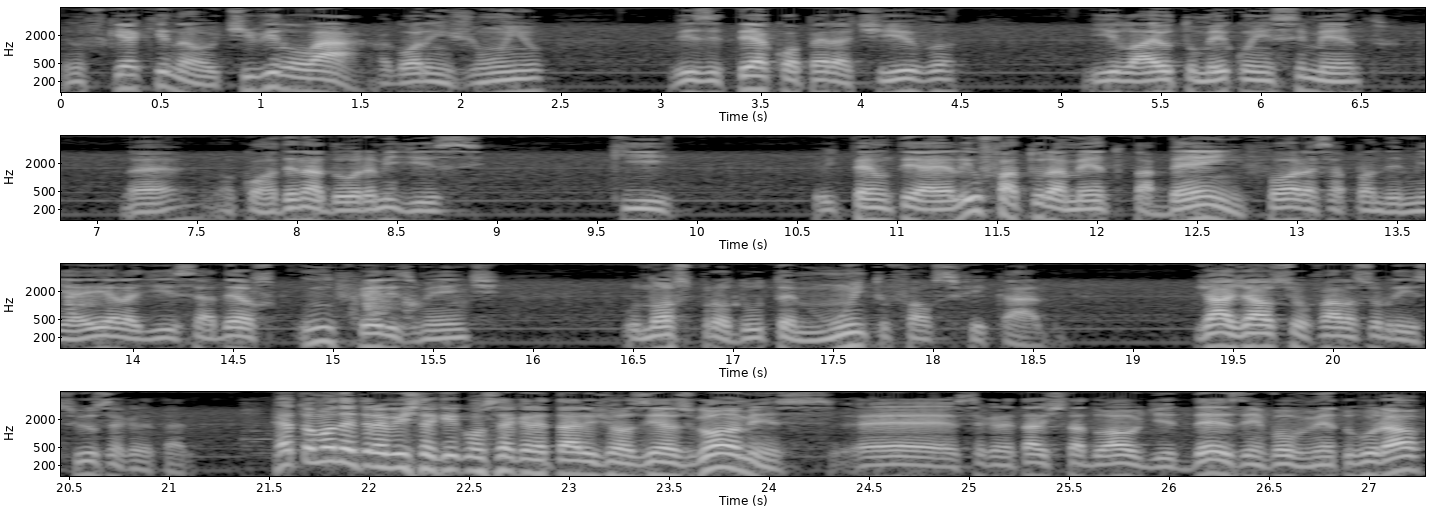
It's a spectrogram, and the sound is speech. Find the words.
Eu não fiquei aqui não, eu tive lá, agora em junho, visitei a cooperativa e lá eu tomei conhecimento, né? Uma coordenadora me disse que eu perguntei a ela, e o faturamento está bem, fora essa pandemia aí? Ela disse, Adelson, infelizmente, o nosso produto é muito falsificado. Já já o senhor fala sobre isso, viu, secretário? Retomando a entrevista aqui com o secretário Josias Gomes, é, secretário estadual de Desenvolvimento Rural,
